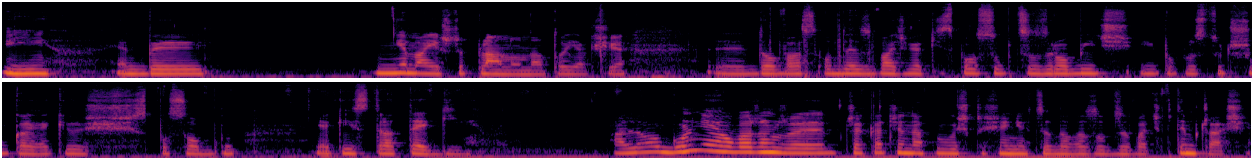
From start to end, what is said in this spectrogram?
i jakby nie ma jeszcze planu na to, jak się y, do Was odezwać, w jaki sposób, co zrobić i po prostu szuka jakiegoś sposobu, jakiejś strategii. Ale ogólnie uważam, że czekacie na kogoś, kto się nie chce do Was odzywać w tym czasie,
